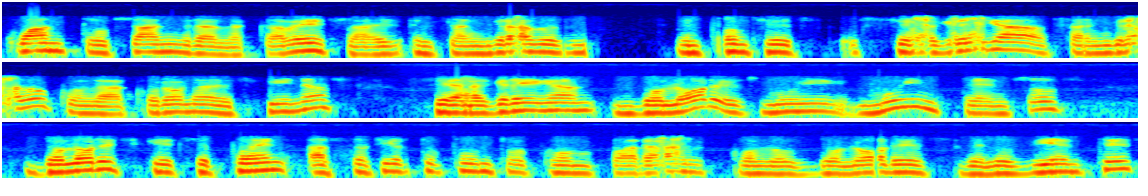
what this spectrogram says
cuánto sangra la cabeza, el, sangrado es entonces, se agrega sangrado con la corona de espinas, se agregan dolores muy, muy intensos, dolores que se pueden hasta cierto punto comparar con los dolores de los dientes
